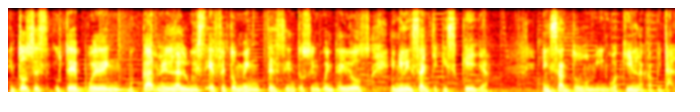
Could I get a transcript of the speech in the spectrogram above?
Entonces, ustedes pueden buscarlo en la Luis F. Tomén 352 en el ensanche Quisqueya, en Santo Domingo, aquí en la capital.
